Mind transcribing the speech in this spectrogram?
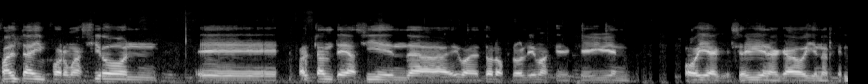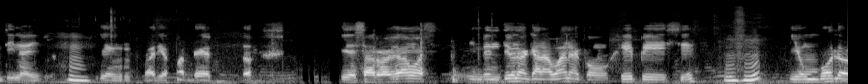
falta de información, eh, faltante de hacienda, y bueno, todos los problemas que, que viven hoy, que se viven acá hoy en Argentina y, Hmm. y en varias partes del mundo. Y desarrollamos, inventé una caravana con GPS, y un bolo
